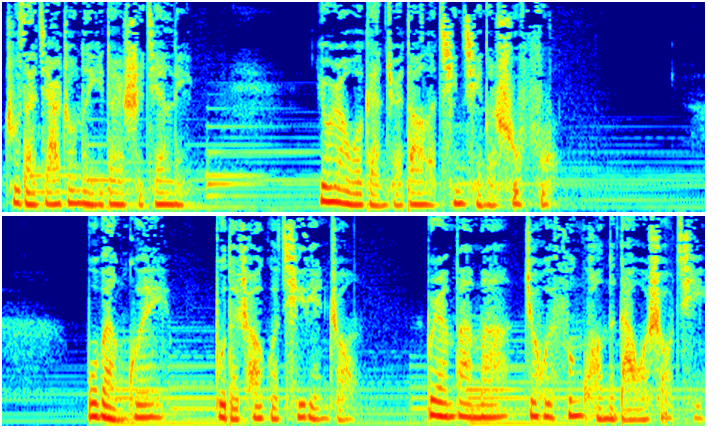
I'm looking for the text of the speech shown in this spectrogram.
住在家中的一段时间里，又让我感觉到了亲情的束缚。木板龟不得超过七点钟，不然爸妈就会疯狂的打我手机。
